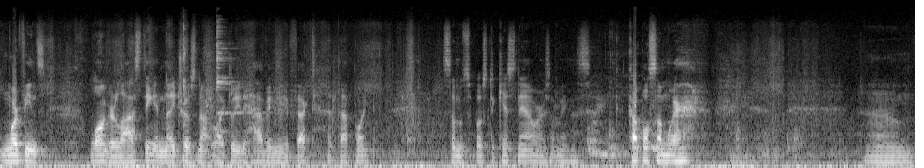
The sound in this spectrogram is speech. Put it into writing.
Morphine's longer lasting and nitro is not likely to have any effect at that point. Someone's supposed to kiss now or something. A couple somewhere. Um,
